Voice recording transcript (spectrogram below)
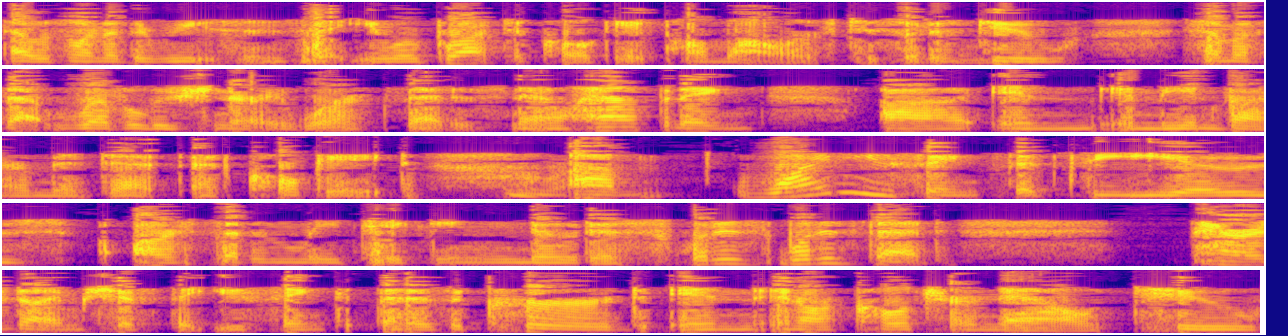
that was one of the reasons that you were brought to Colgate Palmolive to sort of do some of that revolutionary work that is now happening uh, in in the environment at, at Colgate. Um, why do you think that CEOs are suddenly taking notice? What is what is that paradigm shift that you think that has occurred in in our culture now to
